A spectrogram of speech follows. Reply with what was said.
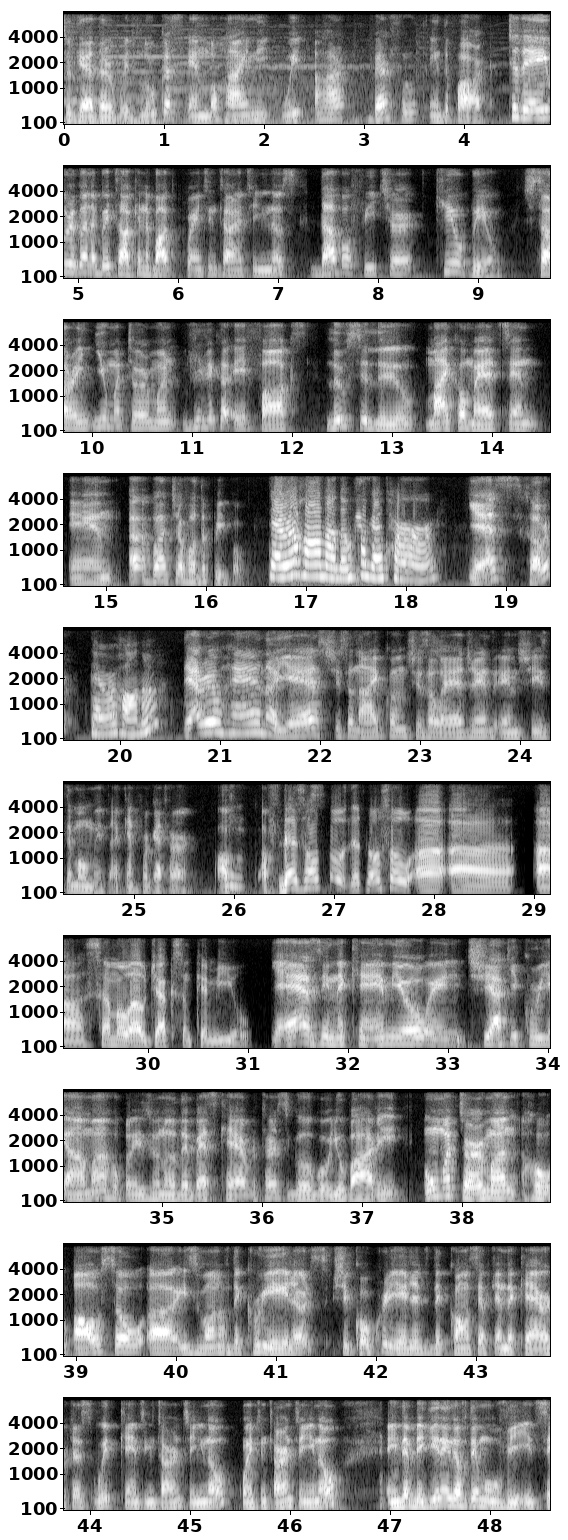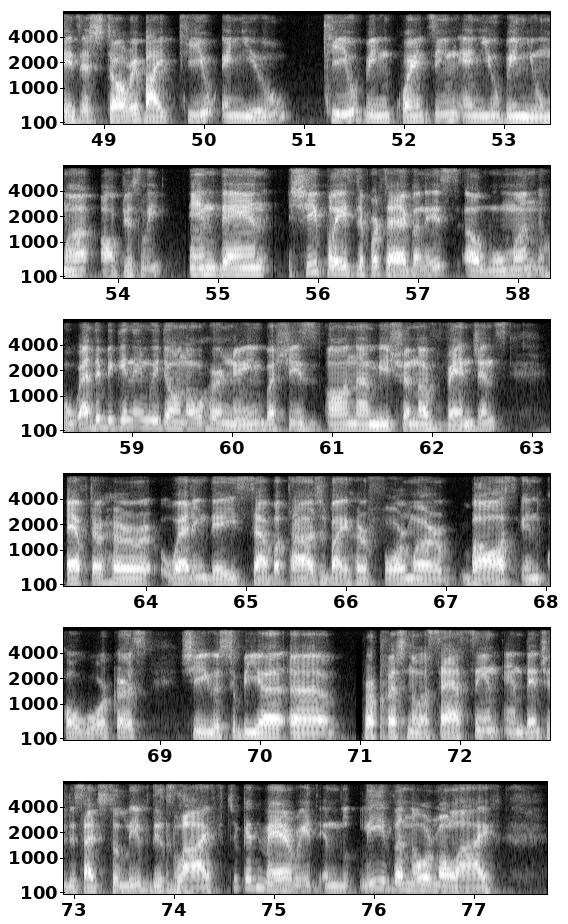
together with Lucas and Lohane, we are Barefoot in the Park. Today, we're going to be talking about Quentin Tarantino's double feature Kill Bill, starring Uma Thurman, Vivica A. Fox, Lucy Liu, Michael Madsen, and a bunch of other people. Daryl Hannah, don't forget her. Yes, sorry? Daryl Hannah? Daryl Hannah, yes, she's an icon, she's a legend, and she's the moment. I can't forget her. Of, Yeah. of There's also there's also uh uh uh Samuel. Jackson cameo. Yes, in a cameo, and Chiaki Kuriyama, who plays one of the best characters, Gogo Yubari. Uma Thurman, who also uh, is one of the creators. She co-created the concept and the characters with Quentin Tarantino. Quentin Tarantino. In the beginning of the movie, it says a story by Q and you. Q being Quentin and you being Uma, obviously. And then she plays the protagonist, a woman who at the beginning we don't know her name, but she's on a mission of vengeance after her wedding day sabotaged by her former boss and co-workers. She used to be a, a professional assassin, and then she decides to live this life to get married and live a normal life.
